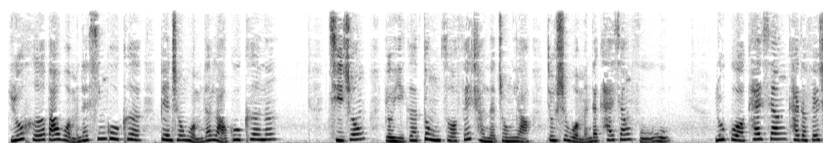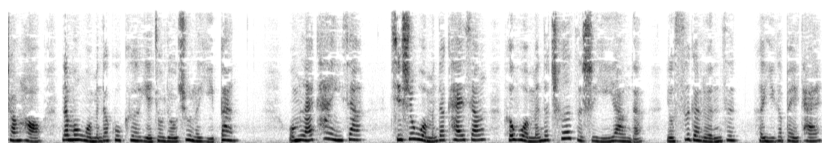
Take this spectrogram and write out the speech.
如何把我们的新顾客变成我们的老顾客呢？其中有一个动作非常的重要，就是我们的开箱服务。如果开箱开得非常好，那么我们的顾客也就留住了一半。我们来看一下，其实我们的开箱和我们的车子是一样的，有四个轮子和一个备胎。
